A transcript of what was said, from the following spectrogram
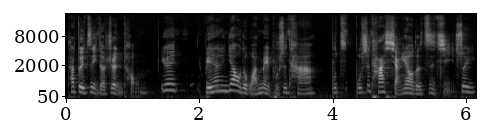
他对自己的认同，因为别人要的完美不是他，不不是他想要的自己，所以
